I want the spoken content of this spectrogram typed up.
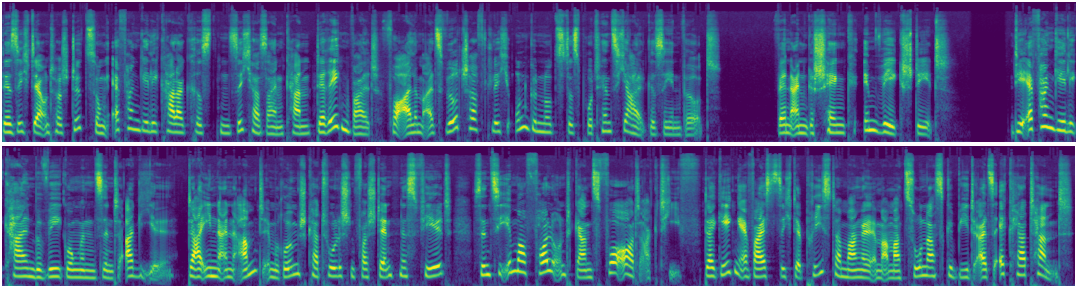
der sich der Unterstützung evangelikaler Christen sicher sein kann, der Regenwald vor allem als wirtschaftlich ungenutztes Potenzial gesehen wird. Wenn ein Geschenk im Weg steht. Die evangelikalen Bewegungen sind agil. Da ihnen ein Amt im römisch-katholischen Verständnis fehlt, sind sie immer voll und ganz vor Ort aktiv. Dagegen erweist sich der Priestermangel im Amazonasgebiet als eklatant.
